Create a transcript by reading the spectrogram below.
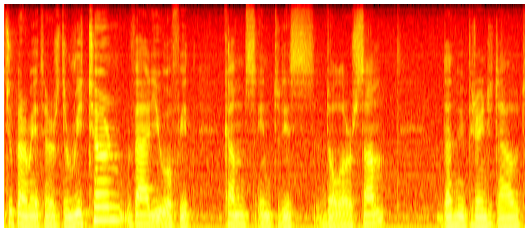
two parameters. The return value of it comes into this dollar sum then we print it out.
